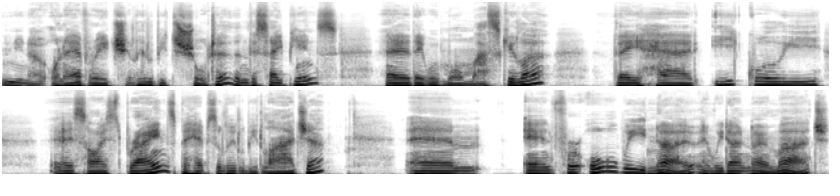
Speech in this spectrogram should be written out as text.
you know, on average, a little bit shorter than the sapiens. Uh, they were more muscular. They had equally uh, sized brains, perhaps a little bit larger. Um, and for all we know, and we don't know much,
